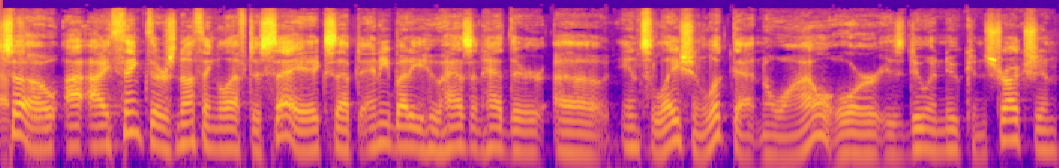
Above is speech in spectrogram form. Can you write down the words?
So I, I think there's nothing left to say except anybody who hasn't had their uh, insulation looked at in a while or is doing new construction,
